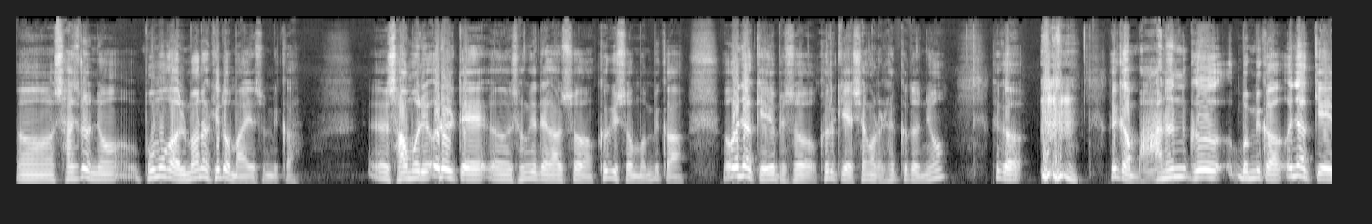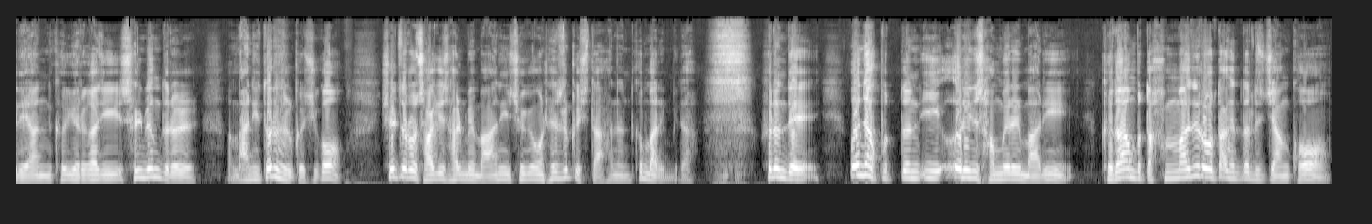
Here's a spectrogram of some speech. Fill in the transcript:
어, 사실은요 부모가 얼마나 기도 많이 했습니까? 사무엘이 어릴 때 어, 성전에 가서 거기서 뭡니까 언약계 옆에서 그렇게 생활을 했거든요. 그러니까 그러니까 많은 그 뭡니까 언약계에 대한 그 여러 가지 설명들을 많이 들었을 것이고 실제로 자기 삶에 많이 적용을 했을 것이다 하는 그 말입니다. 그런데 언약 붙던 이 어린 사무엘의 말이 그 다음부터 한마디로 땅에 떨어지지 않고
